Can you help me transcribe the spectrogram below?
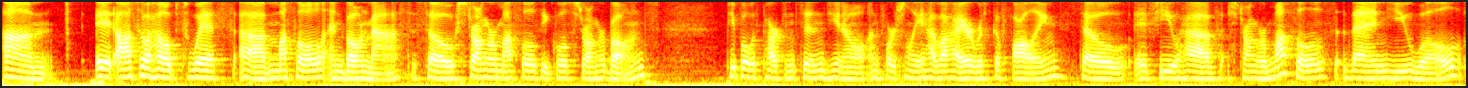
Um, it also helps with uh, muscle and bone mass. So, stronger muscles equals stronger bones. People with Parkinson's, you know, unfortunately have a higher risk of falling. So, if you have stronger muscles, then you will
